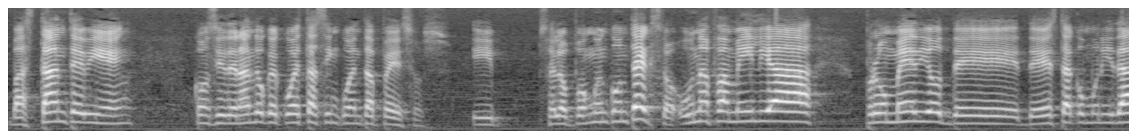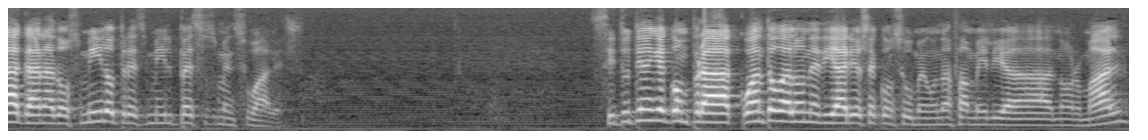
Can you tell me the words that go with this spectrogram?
bastante bien considerando que cuesta 50 pesos. Y se lo pongo en contexto, una familia promedio de, de esta comunidad gana 2 mil o 3 mil pesos mensuales. Si tú tienes que comprar, ¿cuántos galones diarios se consumen en una familia normal?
